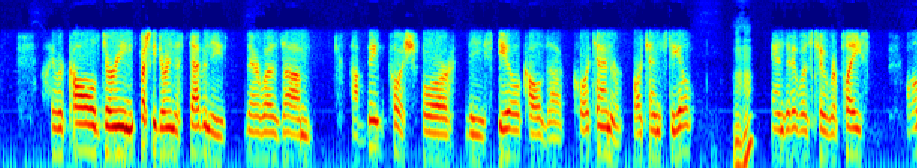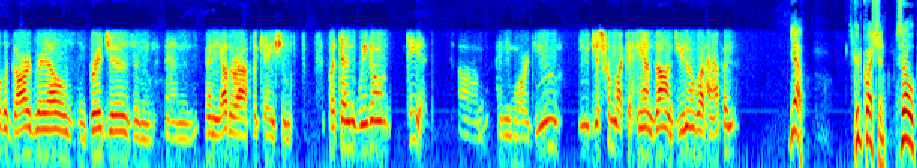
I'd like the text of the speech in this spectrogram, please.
I recall during, especially during the 70s, there was um, a big push for the steel called uh, Corten or Corten steel, Mm-hmm. and that it was to replace all the guardrails and bridges and, and many other applications. But then we don't see it um, anymore. Do you, you just from like a hands-on? Do you know what happened? Yeah, good question. So,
